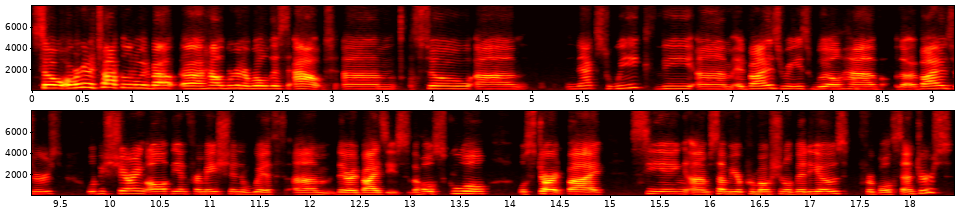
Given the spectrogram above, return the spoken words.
So we're going to talk a little bit about uh, how we're going to roll this out. Um, so um, next week, the um, advisories will have the advisors will be sharing all of the information with um, their advisees. So the whole school will start by seeing um, some of your promotional videos for both centers.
